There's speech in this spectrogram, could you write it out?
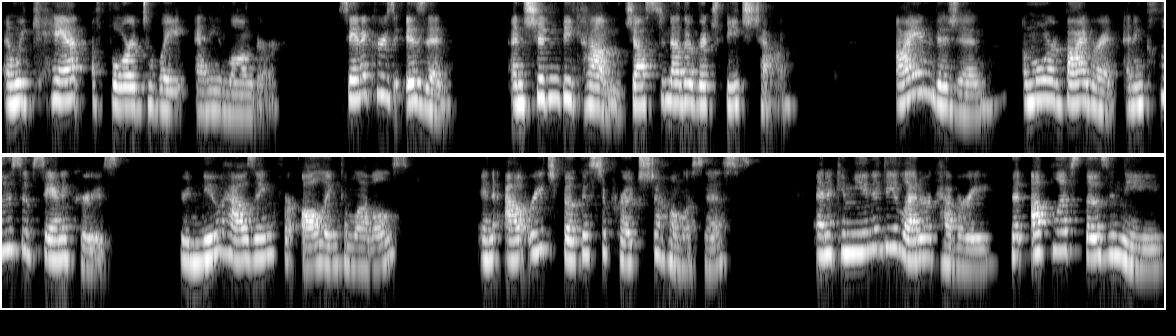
and we can't afford to wait any longer. Santa Cruz isn't and shouldn't become just another rich beach town. I envision a more vibrant and inclusive Santa Cruz through new housing for all income levels, an outreach-focused approach to homelessness, and a community-led recovery that uplifts those in need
